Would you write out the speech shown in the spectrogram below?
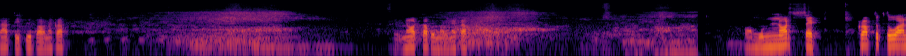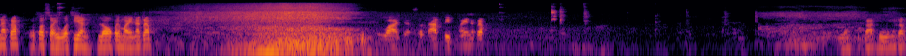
ตาร์ทติดหรือเปล่านะครับใส่น็อตเข้าไปใหม่นะครับ พอหมุนน็อตเสร็จครบทุกตัวนะครับ แล้วก็ใส่หัวเทียนลองไปใหม่นะครับ ว่าจะสตาร์ทติดไหมนะครับลองสตาร์ทดูนะครับ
